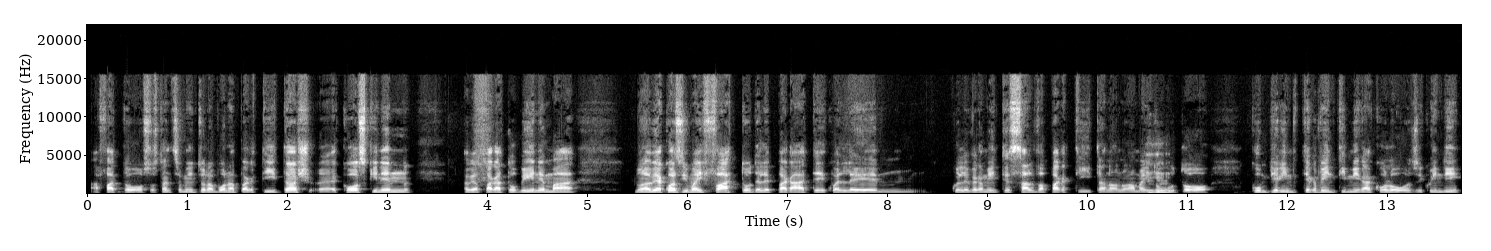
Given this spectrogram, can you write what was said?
ha fatto sostanzialmente una buona partita. Eh, Koskinen aveva parato bene, ma non aveva quasi mai fatto delle parate, quelle, mhmm, quelle veramente salva partita, no? non ha mai mm-hmm. dovuto compiere interventi miracolosi. Quindi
